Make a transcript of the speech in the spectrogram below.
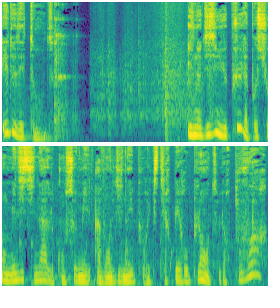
et de détente. Il ne désigne plus la potion médicinale consommée avant le dîner pour extirper aux plantes leur pouvoir,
